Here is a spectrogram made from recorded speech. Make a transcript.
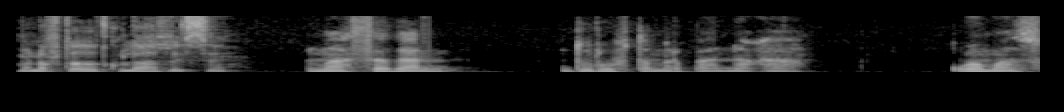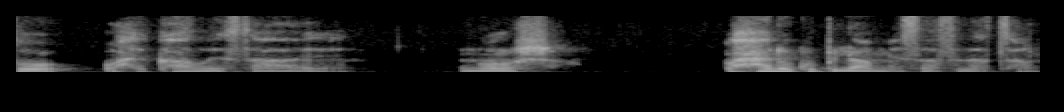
Ma naftaadaad kula hadlaysay maasadan duruufta marbaa nacaa waa maaso waxay ka hadlaysaa eh, nolosha. Waxaana ku bilaabmaysaa sida tan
